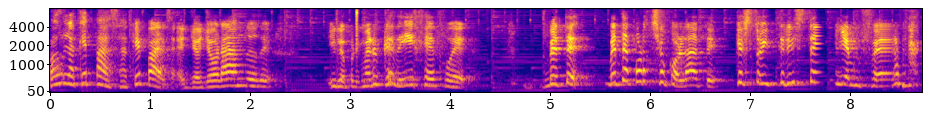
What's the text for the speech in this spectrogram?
Paula, ¿qué pasa? ¿Qué pasa? Yo llorando de y lo primero que dije fue, vete, vete por chocolate, que estoy triste y enferma.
